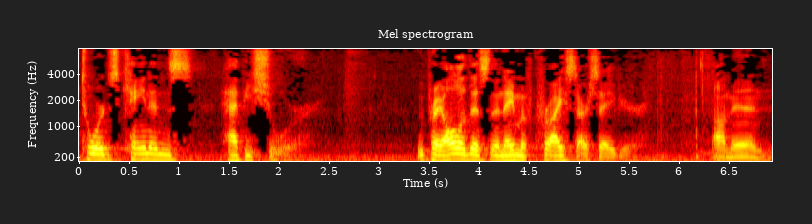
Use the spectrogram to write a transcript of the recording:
towards Canaan's happy shore? We pray all of this in the name of Christ our Savior. Amen.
